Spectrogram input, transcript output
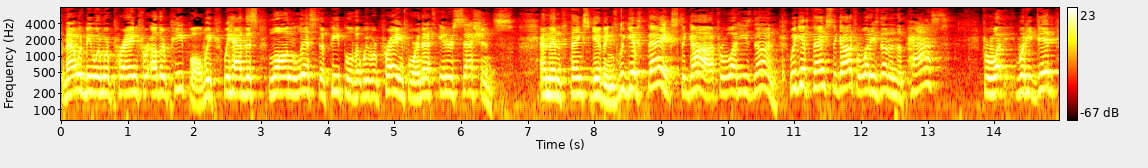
And that would be when we're praying for other people. We, we had this long list of people that we were praying for, and that's intercessions. And then thanksgivings. We give thanks to God for what He's done. We give thanks to God for what He's done in the past, for what, what he did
